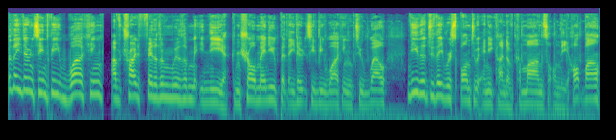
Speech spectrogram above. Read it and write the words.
But they don't seem to be working. I've tried fiddling with them in the control menu, but they don't seem to be working too well. Neither do they respond to any kind of commands on the hotbar.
